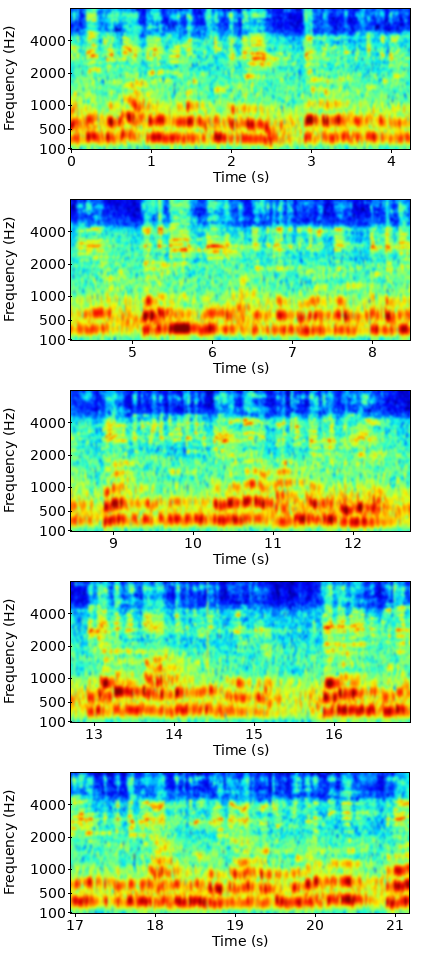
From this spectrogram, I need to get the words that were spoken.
और ते जसं आपल्याला नियमात बसून करता येईल त्याप्रमाणे बसून सगळ्यांनी केले. त्यासाठी मी आपल्या सगळ्यांचे धन्यवाद पण करते. मला वाटते जोशी गुरुजी तुम्ही पहिल्यांदा वाचून काहीतरी बोललेलं आहे. की आतापर्यंत आग बंद बोलायचे आहे. ज्या ज्या वेळी मी पूजा केली तर प्रत्येक वेळेला आग बंद करून बोलायचे आज वाचून बोलताना खूप तुम्हाला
